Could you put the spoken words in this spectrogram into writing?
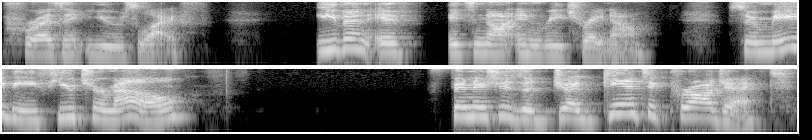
present you's life, even if it's not in reach right now. So maybe future Mel finishes a gigantic project.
